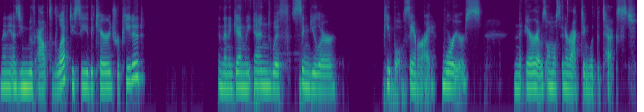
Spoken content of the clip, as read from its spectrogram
And then as you move out to the left, you see the carriage repeated. And then again, we end with singular people, samurai, warriors. And the was almost interacting with the text.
